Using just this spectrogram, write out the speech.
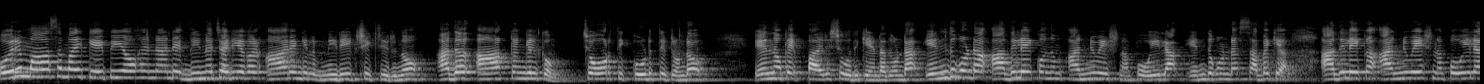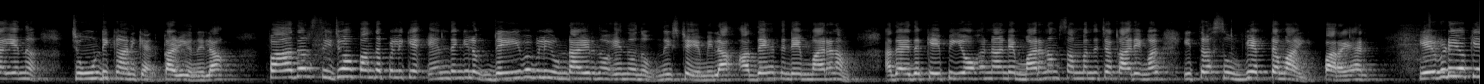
ഒരു മാസമായി കെ പി യോഹന്നാന്റെ ദിനചര്യകൾ ആരെങ്കിലും നിരീക്ഷിച്ചിരുന്നോ? അത് ആർക്കെങ്കിലും ചോർത്തി കൊടുത്തിട്ടുണ്ടോ? എന്നൊക്കെ പരിശോധിക്കേണ്ടതുണ്ട്. എന്തുകൊണ്ട് അതിലേക്കൊന്നും അന്വേഷണം പോയില്ല? എന്തുകൊണ്ട് സഭയ്ക്ക് അതിലേക്ക് അന്വേഷണം പോയില്ല എന്ന് ചൂണ്ടിക്കാണിക്കാൻ കഴിയുന്നില്ല? ഫാദർ സിജോ പന്തപ്പള്ളിക്ക് എന്തെങ്കിലും ദൈവവിളി ഉണ്ടായിരുന്നോ എന്നൊന്നും നിശ്ചയമില്ല. അദ്ദേഹത്തിന്റെ മരണം അതായത് കെ പി യോഹന്നാന്റെ മരണം സംബന്ധിച്ച കാര്യങ്ങൾ ഇത്ര സുവ്യക്തമായി പറയാൻ എവിടെയൊക്കെ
